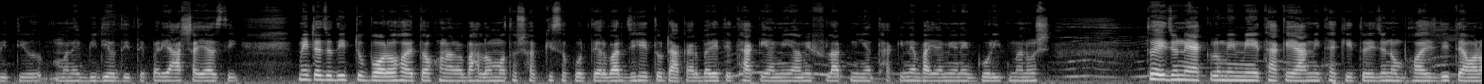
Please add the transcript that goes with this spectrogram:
ভিডিও মানে ভিডিও দিতে পারি, আশায় আছি। মেয়েটা যদি একটু বড় হয়, তখন আরও ভালো মতো সব কিছু করতে পারবার যেহেতু ঢাকার বাড়িতে থাকি আমি আমি ফ্ল্যাট নিয়ে থাকি না, ভাই, আমি অনেক গরিব মানুষ। তো এই জন্য এক রুমে মেয়ে থাকে, আমি থাকি, তো এই জন্য ভয়েস দিতে আমার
